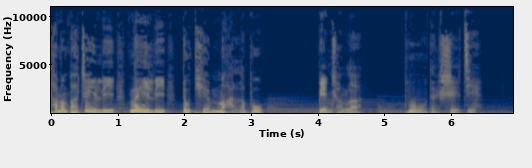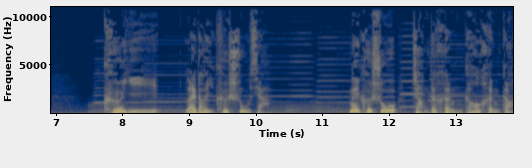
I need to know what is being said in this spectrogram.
他们把这里那里都填满了布，变成了布的世界。可以来到一棵树下，那棵树长得很高很高，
